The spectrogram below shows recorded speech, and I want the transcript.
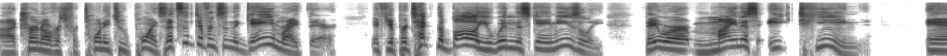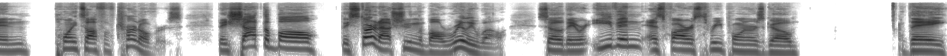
uh, turnovers for 22 points. That's the difference in the game right there. If you protect the ball, you win this game easily. They were minus 18 in points off of turnovers. They shot the ball they started out shooting the ball really well. So they were even as far as three pointers go. They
